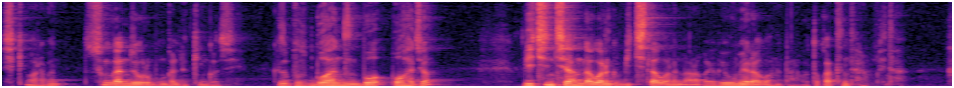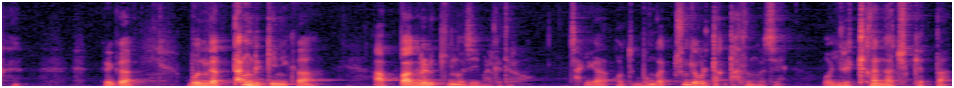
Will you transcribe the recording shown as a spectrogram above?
쉽게 말하면 순간적으로 뭔가를 느낀 거지. 그래서 뭐한 뭐, 뭐 하죠? 미친 체 한다고 하는 그 미치다고 하는 단어가 여기 우매라고 하는 단어가 똑같은 단어입니다. 그러니까 뭔가 딱 느끼니까 압박을 느낀 거지 말 그대로 자기가 뭔가 충격을 딱 받은 거지 어 이랬다가 나 죽겠다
